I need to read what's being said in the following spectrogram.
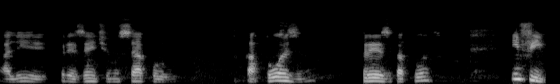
ali presente no século XIV, né? 13, 14. Enfim,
